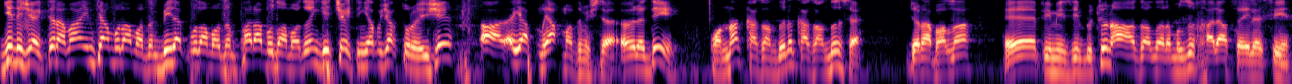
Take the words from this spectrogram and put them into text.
gidecektin ama imkan bulamadın, bilet bulamadın, para bulamadın, gidecektin, yapacaktın o işi. Aa, yapma, yapmadım işte. Öyle değil. Ondan kazandığını kazandınsa Cenab-ı Allah hepimizin bütün azalarımızı halas eylesin.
